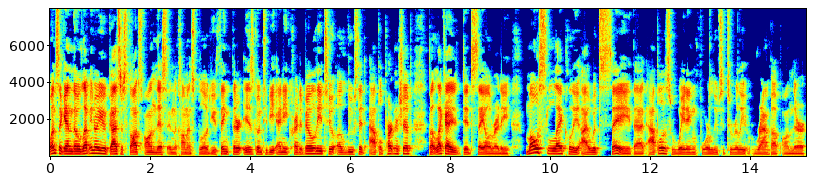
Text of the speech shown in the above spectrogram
Once again, though, let me know your guys' thoughts on this in the comments below. Do you think there is going to be any credibility to a Lucid Apple partnership? But like I did say already, most likely I would say that Apple is waiting for Lucid to really ramp up on their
